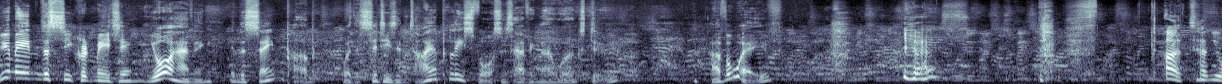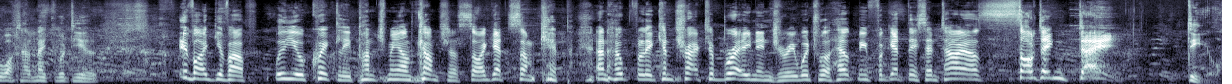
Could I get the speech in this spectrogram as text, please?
You mean the secret meeting you're having in the same pub where the city's entire police force is having their works due? Have a wave. Yes. I'll tell you what, I'll make you a deal. If I give up, will you quickly punch me unconscious so I get some kip and hopefully contract a brain injury which will help me forget this entire sodding day? Deal.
